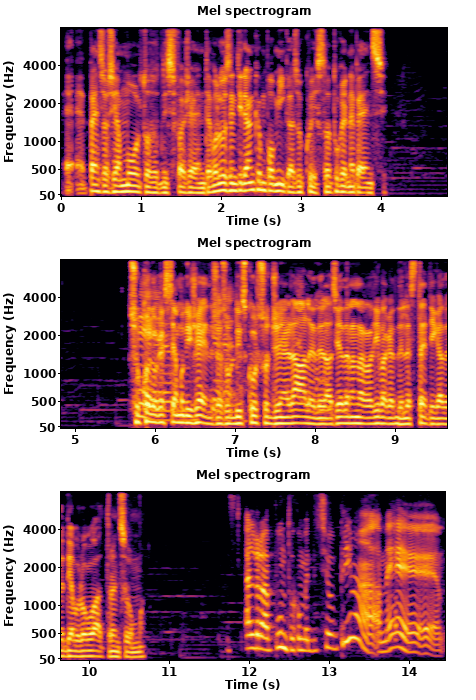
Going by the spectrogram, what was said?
Eh, penso sia molto soddisfacente. Volevo sentire anche un po' Mica su questo, tu che ne pensi? Su quello Eh, che stiamo dicendo, cioè sul discorso generale della, sia della narrativa che dell'estetica del Diablo 4, insomma. Allora, appunto, come dicevo prima, a me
